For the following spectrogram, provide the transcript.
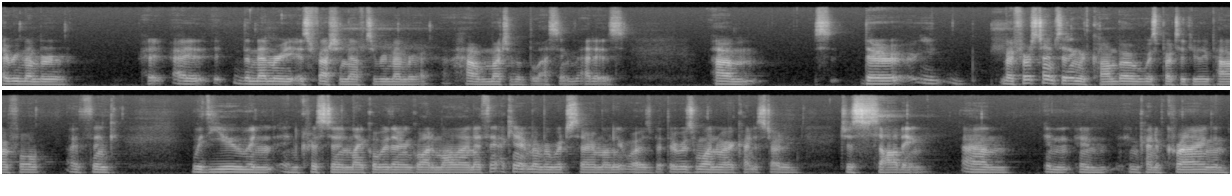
I remember. I, I the memory is fresh enough to remember how much of a blessing that is. Um, there, my first time sitting with Kambo was particularly powerful. I think with you and, and Krista and Michael were there in Guatemala, and I think I can't remember which ceremony it was, but there was one where I kind of started just sobbing, um, and and and kind of crying and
